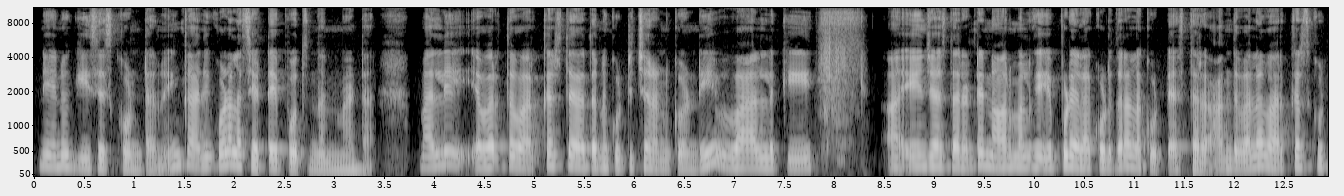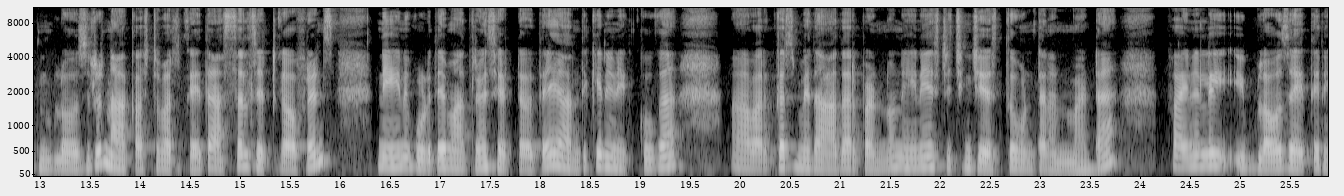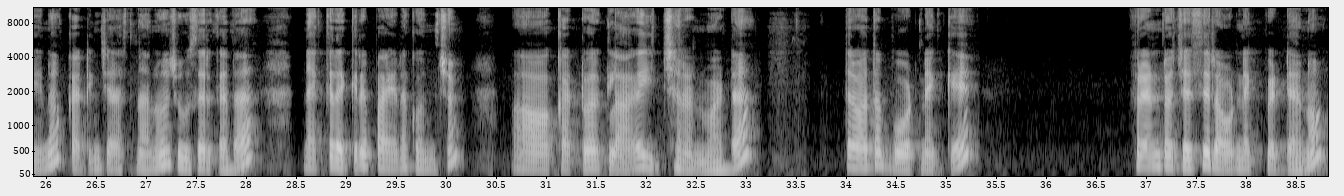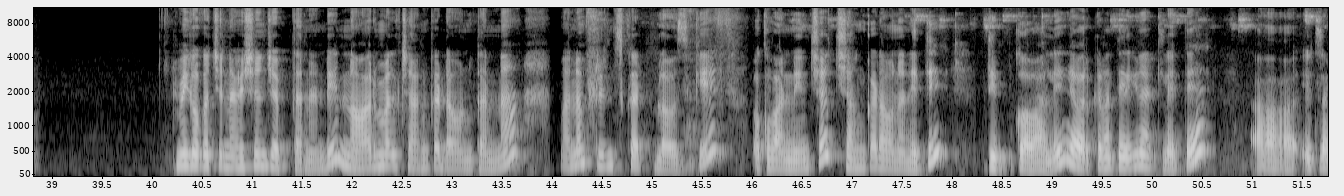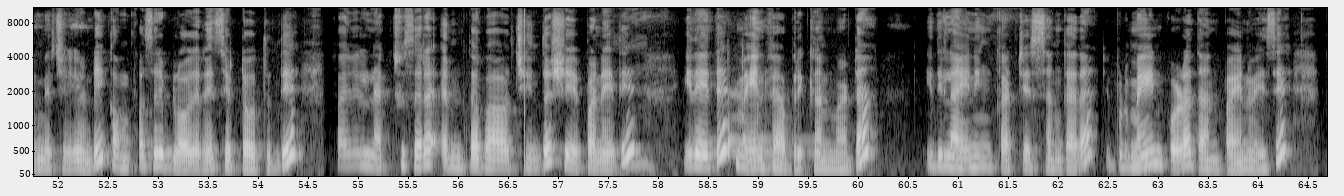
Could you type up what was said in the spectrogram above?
నేను గీసేసుకుంటాను. ఇంకా అది కూడా అలా సెట్ అయిపోతుంది అనమాట మళ్ళీ ఎవరితో వర్కర్స్తో ఎవరితో కుట్టించారనుకోండి వాళ్ళకి ఏం చేస్తారంటే నార్మల్గా ఎప్పుడు ఎలా కుడతారో అలా కుట్టేస్తారు. అందువల్ల వర్కర్స్ కుట్టిన బ్లౌజులు నా కస్టమర్స్కి అయితే అస్సలు సెట్ కావు ఫ్రెండ్స్. నేను కుడితే మాత్రమే సెట్ అవుతాయి. అందుకే నేను ఎక్కువగా వర్కర్స్ మీద ఆధారపడను. నేనే స్టిచ్చింగ్ చేస్తూ ఉంటానన్నమాట. ఫైనల్లీ ఈ బ్లౌజ్ అయితే నేను కటింగ్ చేస్తున్నాను. చూసారు కదా నెక్ దగ్గర పైన కొంచెం కట్ వర్క్ లాగా ఇచ్చానమాట తర్వాత బోట్ నెక్కే. ఫ్రంట్ వచ్చేసి రౌండ్ నెక్ పెట్టాను. మీకు ఒక చిన్న విషయం చెప్తానండి. నార్మల్ చంక డౌన్ కన్నా మనం ఫ్రిన్స్ కట్ బ్లౌజ్కి ఒక వన్ ఇంచ్ చంక డౌన్ అనేది దింపుకోవాలి ఎవరికైనా తిరిగినట్లయితే ఇట్లా మీరు చేయండి. కంపల్సరీ బ్లౌజ్ అనేది సెట్ అవుతుంది. ఫైనల్ నెక్ చూసారా ఎంత బాగా వచ్చిందో షేప్ అనేది. ఇదైతే మెయిన్ ఫ్యాబ్రిక్ అన్నమాట. ఇది లైనింగ్ కట్ చేస్తాను కదా. ఇప్పుడు మెయిన్ కూడా దానిపైన వేసి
